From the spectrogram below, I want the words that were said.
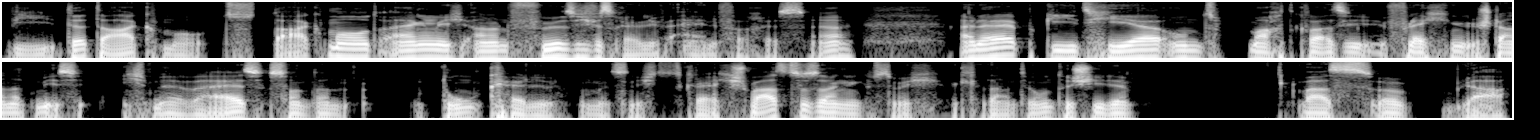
wie der Dark Mode. Dark Mode eigentlich an und für sich was relativ Einfaches. Ja. Eine App geht her und macht quasi Flächen standardmäßig nicht mehr weiß, sondern dunkel, um jetzt nicht gleich schwarz zu sagen, gibt es nämlich eklatante Unterschiede was äh, ja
